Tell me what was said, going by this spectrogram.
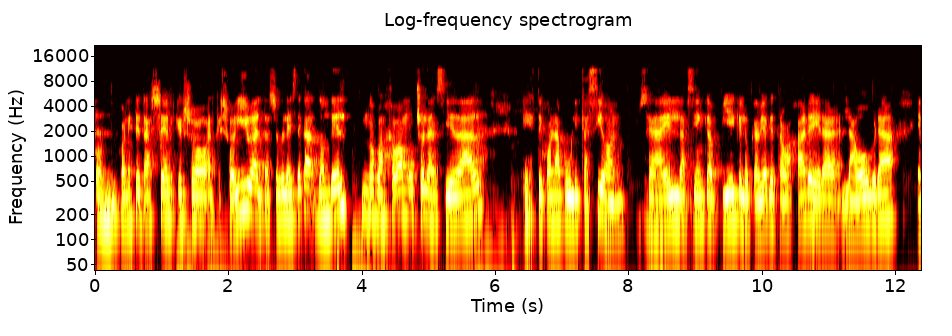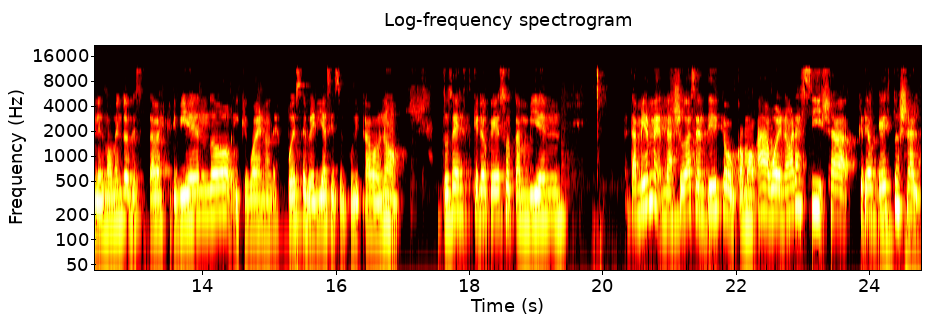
con, con, este taller que yo, al que yo iba, el taller de la ISECA, donde él nos bajaba mucho la ansiedad este, con la publicación. O sea, él hacía hincapié que lo que había que trabajar era la obra en el momento en que se estaba escribiendo y que bueno, después se vería si se publicaba o no. Entonces creo que eso también también me, me, ayudó a sentir como, como, ah, bueno, ahora sí, ya creo que esto ya,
